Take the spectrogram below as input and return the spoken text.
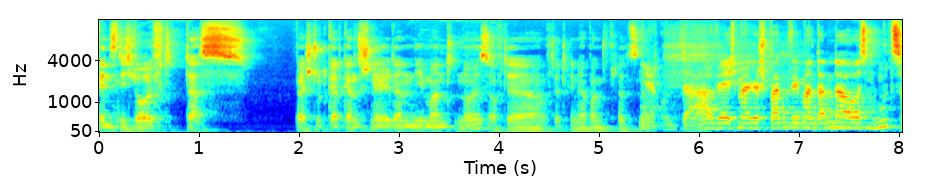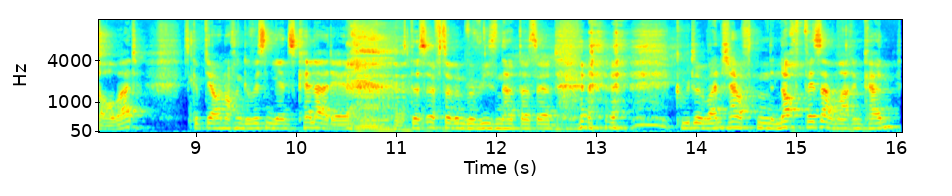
wenn es nicht läuft, dass bei Stuttgart ganz schnell dann jemand Neues auf der, auf der Trainerbank platzt. Ne? Ja, und da wäre ich mal gespannt, wen man dann da aus dem Hut zaubert. Es gibt ja auch noch einen gewissen Jens Keller, der des Öfteren bewiesen hat, dass er gute Mannschaften noch besser machen kann.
